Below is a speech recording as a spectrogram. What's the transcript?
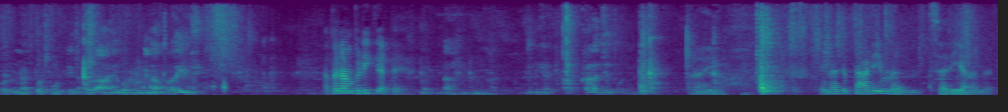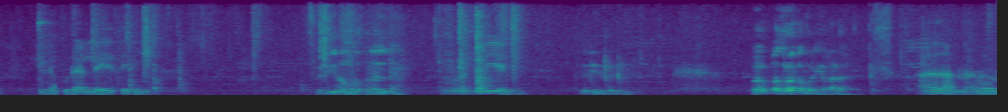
ஒரு நட்டு பூட்டினா ஒரு ஆணி ஒரு பூட்டினா ப்ரைஸ் அப்ப நான் பிடிக்கட்டேன் நீங்கள் களைச்சி போனீங்க ஐயோ. எனக்கு தடிமன் சரியான இந்த குடல்லே தெரியும் தெரியுது உங்களுக்கு குரல்ல உங்களுக்கு தெரியல தெரியுது தெரியுது. எப்போ துறக்க போறீங்க கடை? அதுதான் நாங்கள்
